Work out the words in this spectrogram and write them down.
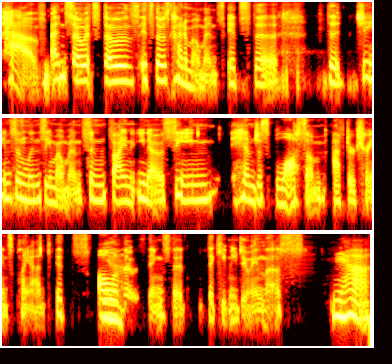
have and so it's those it's those kind of moments it's the the James and Lindsay moments and find, you know, seeing him just blossom after transplant. It's all yeah. of those things that that keep me doing this. Yeah.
